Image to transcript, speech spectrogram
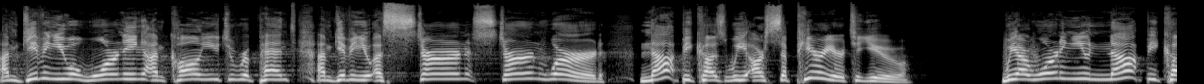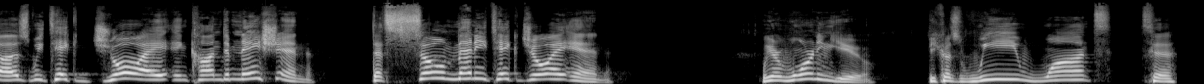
I'm giving you a warning. I'm calling you to repent. I'm giving you a stern, stern word, not because we are superior to you. We are warning you not because we take joy in condemnation that so many take joy in. We are warning you because we want to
